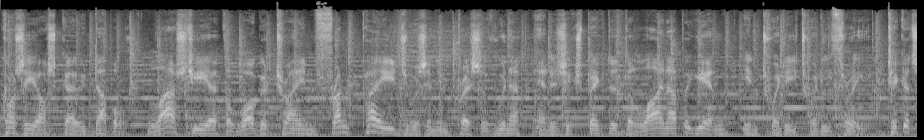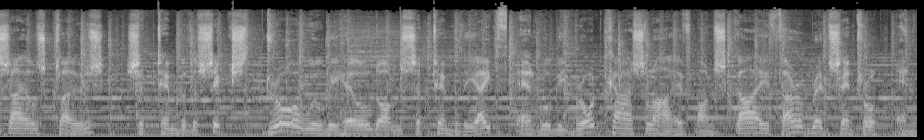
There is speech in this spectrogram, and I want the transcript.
Kosciuszko double. Last year, the Wagga train front page was an impressive winner and is expected to line up again in 2023. Ticket sales close September the 6th. Draw will be held on September the 8th and will be broadcast live on Sky Thoroughbred Central and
